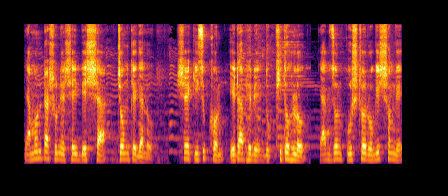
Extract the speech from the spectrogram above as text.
এমনটা শুনে সেই বেশ্যা চমকে গেল। সে কিছুক্ষণ এটা ভেবে দুঃখিত হলো, একজন কুষ্ঠ রোগীর সঙ্গে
